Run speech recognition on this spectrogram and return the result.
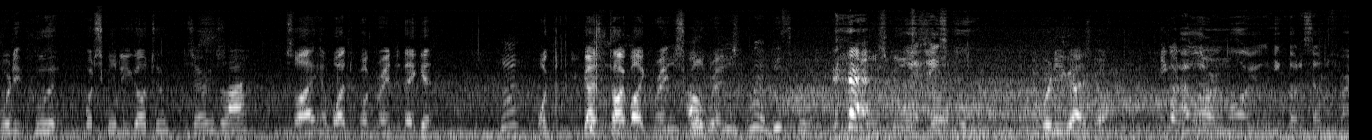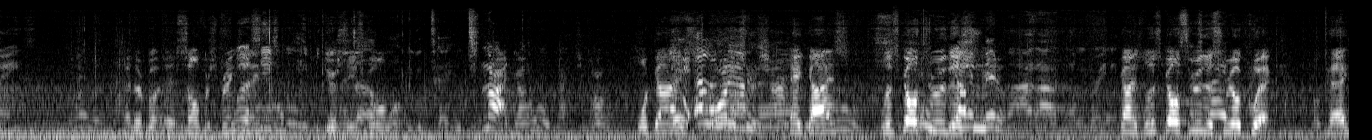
where do you, who, what school do you go to, Azarius? Sly. Sly, and what, what grade did they get? Hmm? What, you guys were talking about like grade, school oh, grades. We're at B school. In school, Yeah, A school. and where do you guys go? He go to I go to Memorial. He go to Silver Springs. And they're bo- is Sulphur Springs We're in school? school. You're C school? No, I don't. Who? Oh. Well, guys, Yeah, elementary. hey guys, let's go through this. Yeah, middle. No, I got upgraded. Guys, let's go through this real quick, okay?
